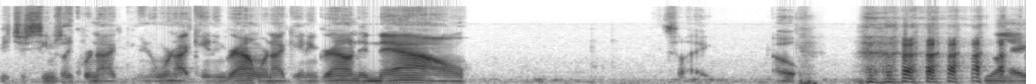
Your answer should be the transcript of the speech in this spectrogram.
it just seems like we're not you know we're not gaining ground we're not gaining ground and now it's like oh like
